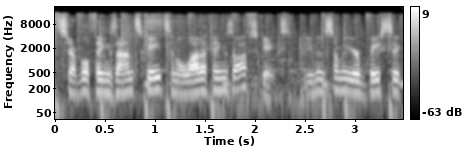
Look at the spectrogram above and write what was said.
several things on skates and a lot of things off skates. Even some of your basic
